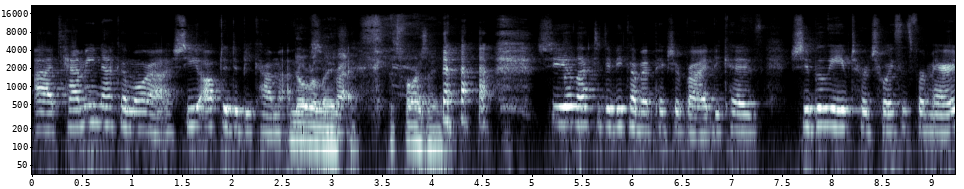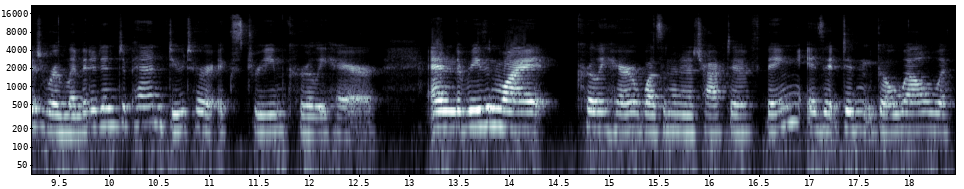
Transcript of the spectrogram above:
Uh, Tammy Nakamura, she opted to become a No picture relation, bride. as far as I know. She elected to become a picture bride because she believed her choices for marriage were limited in Japan due to her extreme curly hair. And the reason why curly hair wasn't an attractive thing is it didn't go well with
